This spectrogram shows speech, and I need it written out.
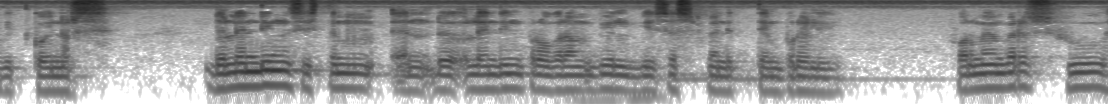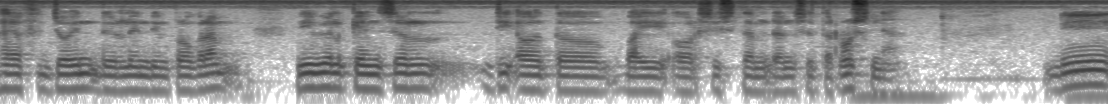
Bitcoiners. The lending system and the lending program will be suspended temporarily. For members who have joined the lending program, we will cancel the auto buy or system dan seterusnya. Di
